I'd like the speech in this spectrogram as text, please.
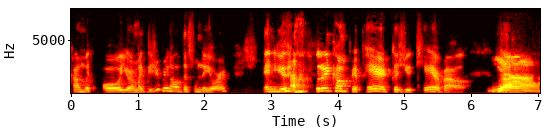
come with all your, I'm like, did you bring all of this from New York? And you literally come prepared because you care about yeah. uh,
